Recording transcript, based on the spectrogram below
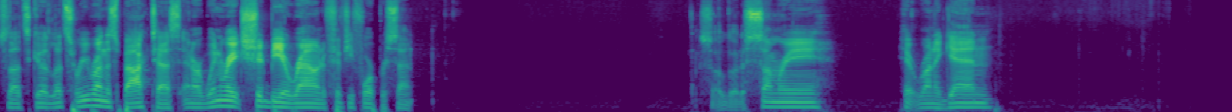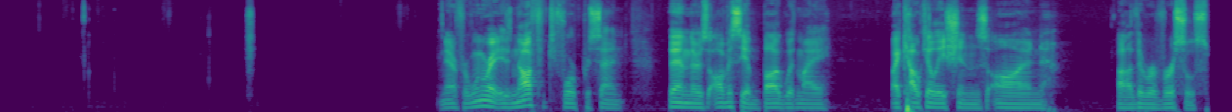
So that's good. Let's rerun this back test, and our win rate should be around 54%. So go to summary, hit run again. Now, if our win rate is not 54%, then there's obviously a bug with my my calculations on uh, the reversals.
